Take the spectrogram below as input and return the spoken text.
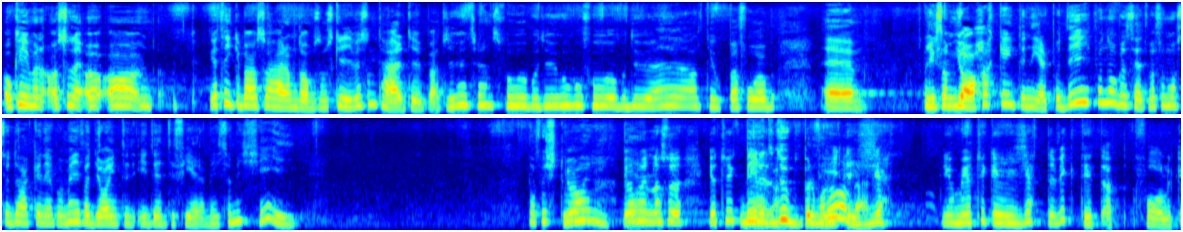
okej men alltså, jag tänker bara så här om de som skriver sånt här, typ att du är transfob och du är homofob och du är alltihopa fob. Eh, liksom, jag hackar inte ner på dig på något sätt. Varför måste du hacka ner på mig för att jag inte identifierar mig som en tjej? Jag förstår Ja, inte. Ja, men alltså, jag tycker Det är lite dubbelmoral där. jät- Ja, men jag tycker det är jätteviktigt att folk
